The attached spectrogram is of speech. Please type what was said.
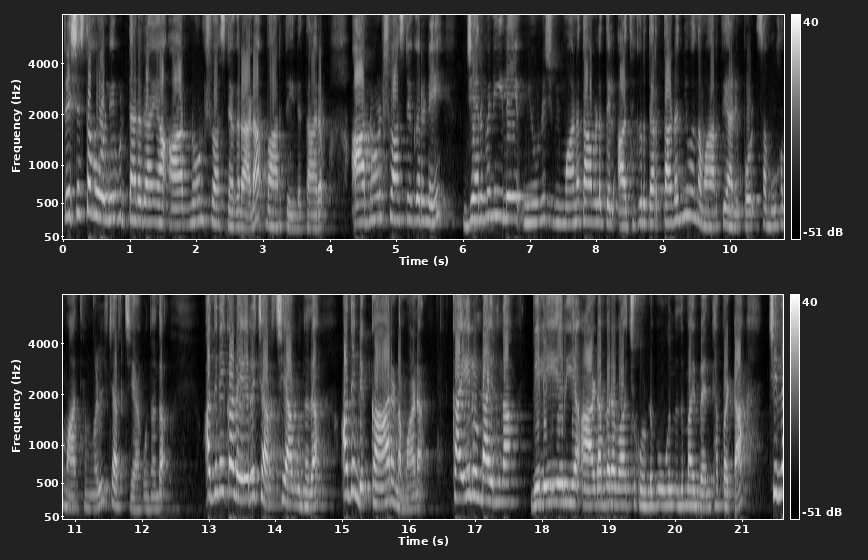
പ്രശസ്ത ഹോളിവുഡ് നടനായ ആർണോൾഡ് ഷ്വാസ്നഗറാണ് വാർത്തയിലെ താരം. ആർണോൾഡ് ഷ്വാസ്നഗറിനെ ജർമ്മനിയിലെ മ്യൂണിച്ച് വിമാനത്താവളത്തിൽ അധികൃതർ തടഞ്ഞുവെന്ന വാർത്തയാണിപ്പോൾ സമൂഹ മാധ്യമങ്ങളിൽ ചർച്ചയാകുന്നത്. അതിനേക്കാൾ ഏറെ ചർച്ചയാകുന്നത് അതിന്റെ കാരണമാണ്. കയ്യിലുണ്ടായിരുന്ന വിലയേറിയ ആഡംബര വാച്ച് കൊണ്ടുപോകുന്നതുമായി ബന്ധപ്പെട്ട ചില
